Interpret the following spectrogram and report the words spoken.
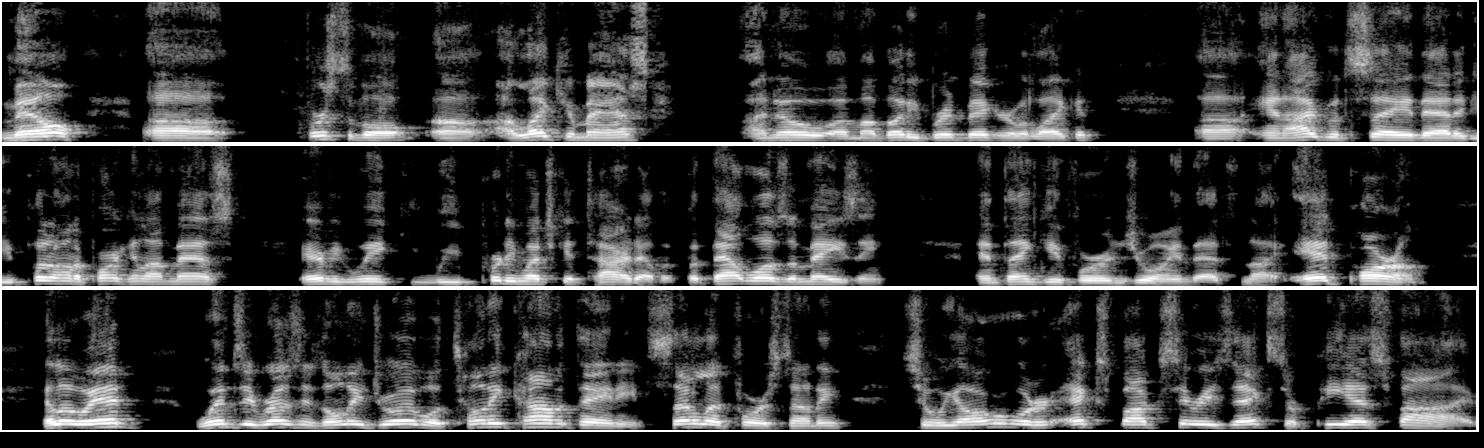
Mel, uh, first of all, uh, I like your mask. I know uh, my buddy Britt Baker would like it. Uh, and I would say that if you put on a parking lot mask every week, we pretty much get tired of it. But that was amazing. And thank you for enjoying that tonight. Ed Parham. Hello, Ed. Wednesday Wrestling is only enjoyable. with Tony commentating. Settle it for us, Tony. Should we all order Xbox Series X or PS5?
